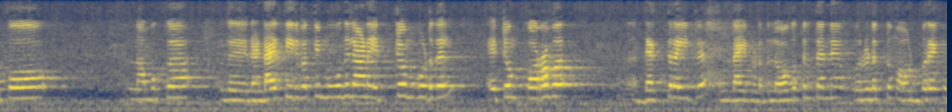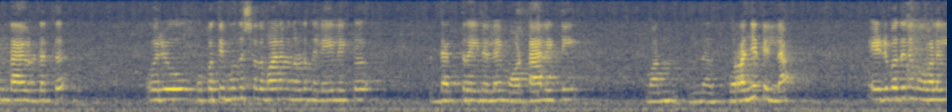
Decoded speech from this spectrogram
അപ്പോ നമുക്ക് ഇത് രണ്ടായിരത്തി ഇരുപത്തി മൂന്നിലാണ് ഏറ്റവും കൂടുതൽ ഏറ്റവും കുറവ് ഡെത്ത് റേറ്റ് ഉണ്ടായിട്ടുള്ളത്. ലോകത്തിൽ തന്നെ ഒരിടത്തും ഔട്ട് ബ്രേക്ക് ഉണ്ടായ ഒരിടത്ത് ഒരു മുപ്പത്തിമൂന്ന് ശതമാനം എന്നുള്ള നിലയിലേക്ക് ഡെത്ത് റേറ്റ് അല്ലെങ്കിൽ മോർട്ടാലിറ്റി വന്ന് കുറഞ്ഞിട്ടില്ല. എഴുപതിന് മുകളിൽ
